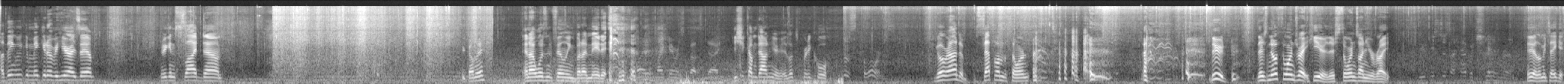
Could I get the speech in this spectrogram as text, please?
I think we can make it over here, Isaiah. We can slide down. You coming? And I wasn't filming, but I made it. my, my camera's about to die. you should come down here. It looks pretty cool. Go around him. Step on the thorn. Dude, there's no thorns right here. There's thorns on your right. Dude, it's just I have a camera. Here, let me take it.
